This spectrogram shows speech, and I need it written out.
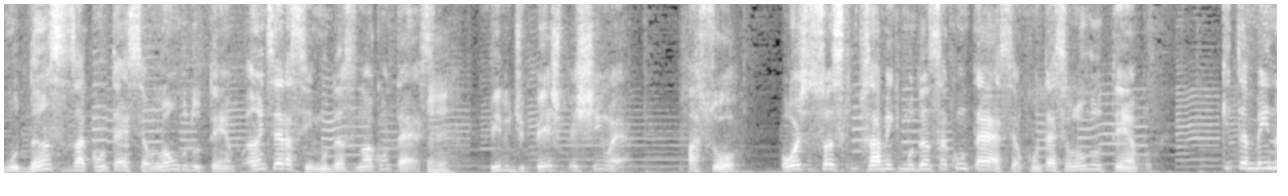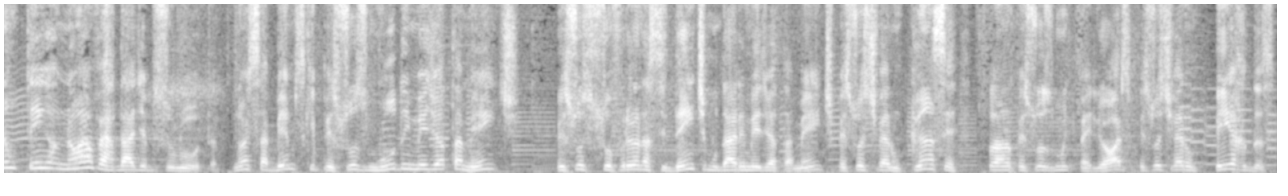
mudanças acontecem ao longo do tempo. Antes era assim, mudança não acontece. É. Filho de peixe, peixinho é. Passou. Hoje as pessoas sabem que mudança acontece, acontece ao longo do tempo. Que também não, tem, não é uma verdade absoluta. Nós sabemos que pessoas mudam imediatamente. Pessoas que sofreram um acidente mudaram imediatamente. Pessoas que tiveram câncer tornaram pessoas muito melhores. Pessoas que tiveram perdas.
